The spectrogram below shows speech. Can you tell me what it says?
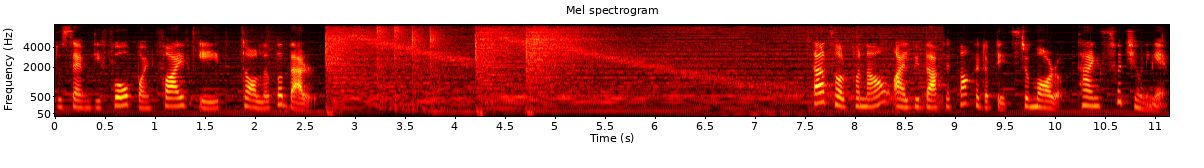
to $74.58 per barrel. That's all for now. I'll be back with market updates tomorrow. Thanks for tuning in.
